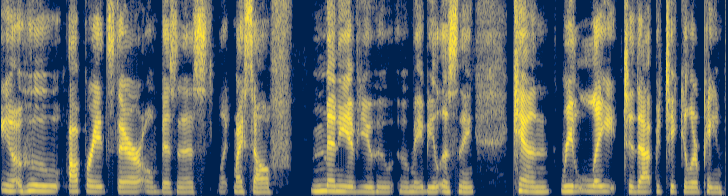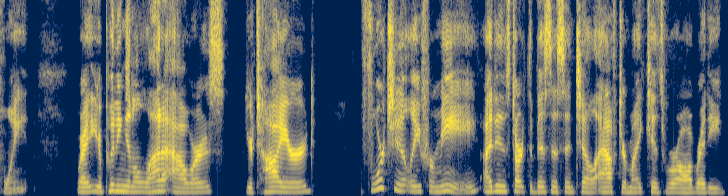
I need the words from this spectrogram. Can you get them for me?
you know who operates their own business, like myself, many of you who who may be listening, can relate to that particular pain point. Right, you're putting in a lot of hours. You're tired fortunately for me, I didn't start the business until after my kids were already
